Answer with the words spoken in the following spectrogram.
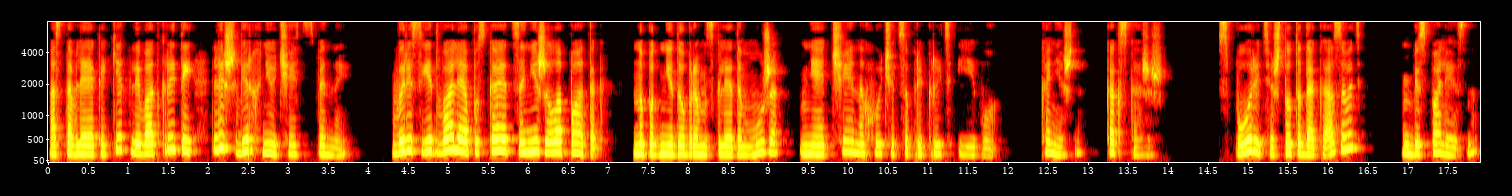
оставляя кокетливо открытой лишь верхнюю часть спины. Вырез едва ли опускается ниже лопаток, но под недобрым взглядом мужа мне отчаянно хочется прикрыть и его. Конечно, как скажешь. Спорить и что-то доказывать? Бесполезно.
